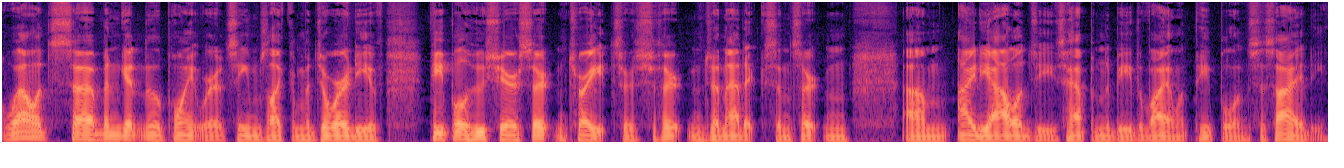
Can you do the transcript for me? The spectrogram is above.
Well, it's uh, been getting to the point where it seems like a majority of people who share certain traits or certain genetics and certain um, ideologies happen to be the violent people in society.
